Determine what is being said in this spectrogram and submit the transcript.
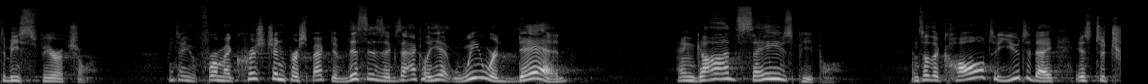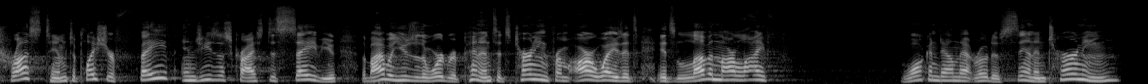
to be spiritual? Let me tell you, from a Christian perspective, this is exactly it. We were dead, and God saves people. And so the call to you today is to trust Him, to place your faith in Jesus Christ to save you. The Bible uses the word repentance. It's turning from our ways, it's, it's loving our life, walking down that road of sin, and turning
